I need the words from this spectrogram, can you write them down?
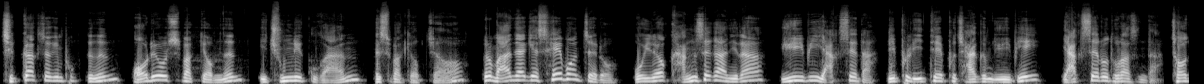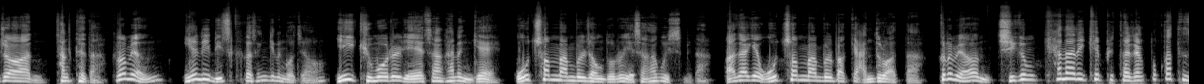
즉각적인 폭등은 어려울 수밖에 없는 이 중립 구간 될 수밖에 없죠. 그럼 만약에 세 번째로 오히려 강세가 아니라 유입이 약세다. 리플 ETF 자금 유입이 약세로 돌아선다. 저조한 상태다. 그러면 당연히 리스크가 생기는 거죠. 이 규모를 예상하는 게 5천만 불 정도를 예상하고 있습니다. 만약에 5천만 불밖에 안 들어왔다. 그러면 지금 캐나리 캐피탈이랑 똑같은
